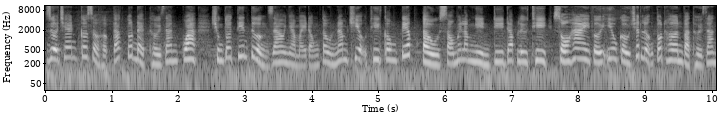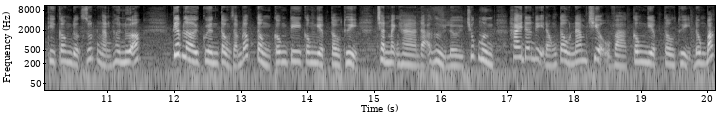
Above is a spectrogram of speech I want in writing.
dựa trên cơ sở hợp tác tốt đẹp thời gian qua, chúng tôi tin tưởng giao nhà máy đóng tàu 5 triệu thi công tiếp tàu 65.000 DWT số 2 với yêu cầu chất lượng tốt hơn và thời gian thi công được rút ngắn hơn nữa. Tiếp lời quyền Tổng Giám đốc Tổng Công ty Công nghiệp Tàu Thủy, Trần Mạnh Hà đã gửi lời chúc mừng hai đơn vị đóng tàu Nam Triệu và Công nghiệp Tàu Thủy Đông Bắc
